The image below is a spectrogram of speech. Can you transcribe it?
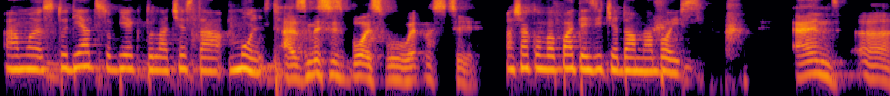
Am uh, studiat subiectul acesta mult, as Mrs. Boyce will witness to you. așa cum vă poate zice doamna Boyce. And uh,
